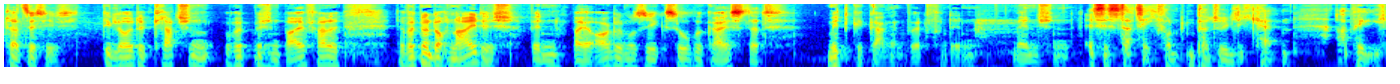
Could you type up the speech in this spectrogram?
Tatsächlich. die Leute klatschen rhythmischen Beifall. Da wird man doch neidisch, wenn bei Orgelmusik so begeistert mitgegangen wird von den Menschen. Es ist tatsächlich von den Persönlichkeiten abhängig.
